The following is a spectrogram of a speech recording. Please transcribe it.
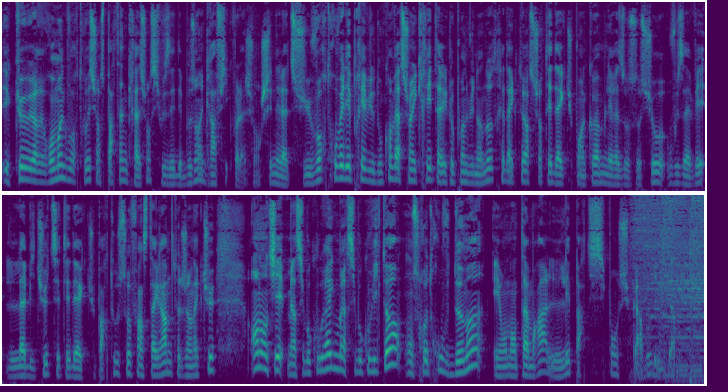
et que Romain que vous retrouvez sur Spartan Création si vous avez des besoins graphiques. Voilà, je vais enchaîner là-dessus. Vous retrouvez les previews donc en version écrite avec le point de vue d'un autre rédacteur sur tdactu.com comme les réseaux sociaux, vous avez l'habitude, c'était des actus partout, sauf Instagram, Touchdown Actu en entier. Merci beaucoup Greg, merci beaucoup Victor. On se retrouve demain et on entamera les participants au Super Bowl évidemment.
